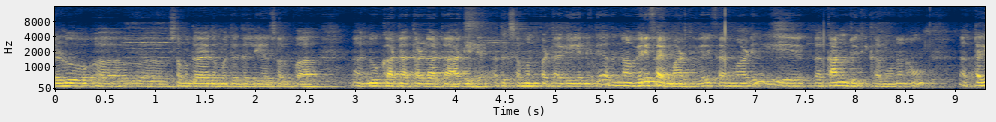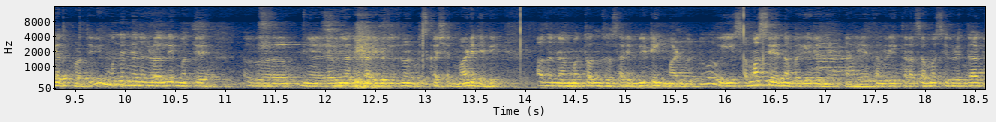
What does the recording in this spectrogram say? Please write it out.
ಎರಡು ಸಮುದಾಯದ ಮಧ್ಯದಲ್ಲಿ ಸ್ವಲ್ಪ ನೂಕಾಟ, ತಳ್ಳಾಟ ಆಗಿದೆ. ಅದಕ್ಕೆ ಸಂಬಂಧಪಟ್ಟಾಗಿ ಏನಿದೆ, ಅದನ್ನು ವೆರಿಫೈ ಮಾಡ್ತೀವಿ. ವೆರಿಫೈ ಮಾಡಿ ಕಾನೂನು ರೀತಿ ಕ್ರಮವನ್ನು ನಾವು ತೆಗೆದುಕೊಳ್ತೀವಿ. ಮುಂದಿನ ದಿನಗಳಲ್ಲಿ ಮತ್ತೆ ರೆವಿನ್ಯೂ ಅಧಿಕಾರಿಗಳ ಜೊತೆ ಡಿಸ್ಕಷನ್ ಮಾಡಿದ್ದೀವಿ. ಅದನ್ನು ಮತ್ತೊಂದು ಸಾರಿ ಮೀಟಿಂಗ್ ಮಾಡಿಬಿಟ್ಟು ಈ ಸಮಸ್ಯೆಯನ್ನು ಬಗೆಹರಿಯೋ ನಿಟ್ಟಿನಲ್ಲಿ. ಯಾಕಂದರೆ ಈ ಥರ ಸಮಸ್ಯೆಗಳಿದ್ದಾಗ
